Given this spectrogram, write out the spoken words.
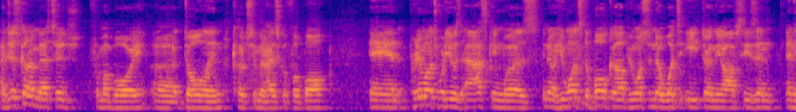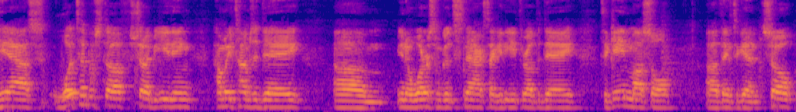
I just got a message from a boy, uh, Dolan, coached him in high school football, and pretty much what he was asking was, you know, he wants to bulk up, he wants to know what to eat during the off season, and he asks, what type of stuff should I be eating? How many times a day? Um, you know, what are some good snacks I could eat throughout the day to gain muscle? Uh, thanks again. So,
